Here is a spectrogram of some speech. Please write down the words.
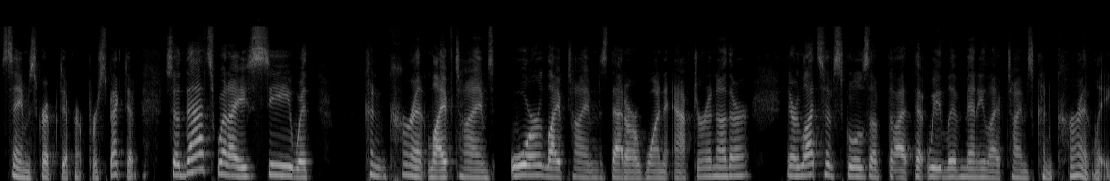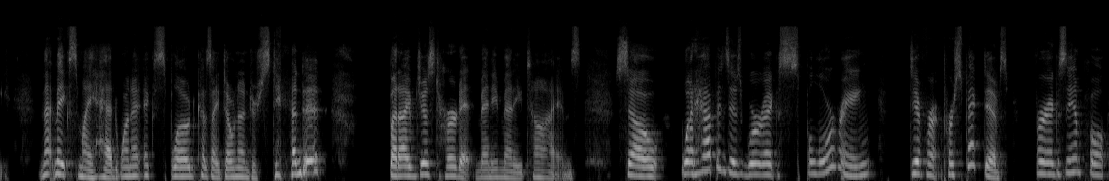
Same script, different perspective. So that's what I see with concurrent lifetimes or lifetimes that are one after another. There are lots of schools of thought that we live many lifetimes concurrently. And that makes my head want to explode because I don't understand it, but I've just heard it many, many times. So, what happens is we're exploring different perspectives. For example,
